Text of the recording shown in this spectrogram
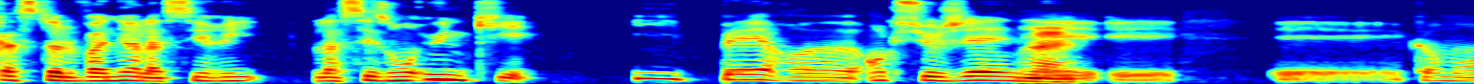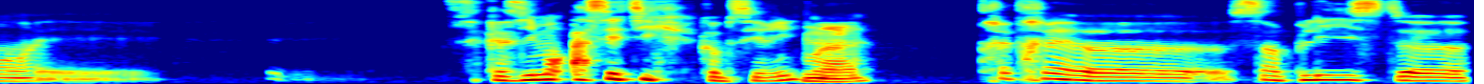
Castlevania, la série, la saison 1 qui est hyper euh, anxiogène Ouais. et, et, et comment c'est quasiment ascétique comme série Ouais. très très euh, simpliste euh,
